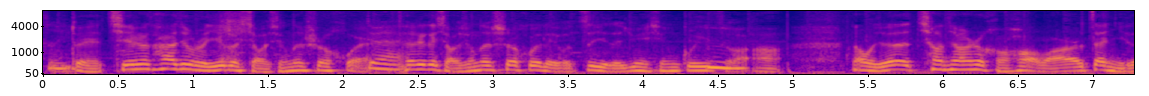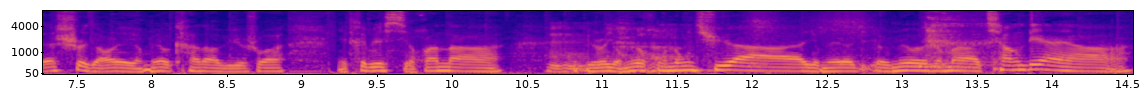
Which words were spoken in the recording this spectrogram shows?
所以对，其实它就是一个小型的社会，对它这个小型的社会里有自己的运行规则啊。那我觉得锵锵是很好玩儿，在你的视角里有没有看到，比如说你特别喜欢的啊，比如说有没有红灯区啊，有没有有没有什么枪店呀？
